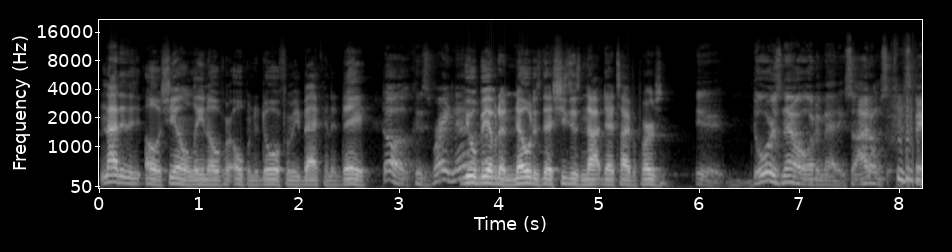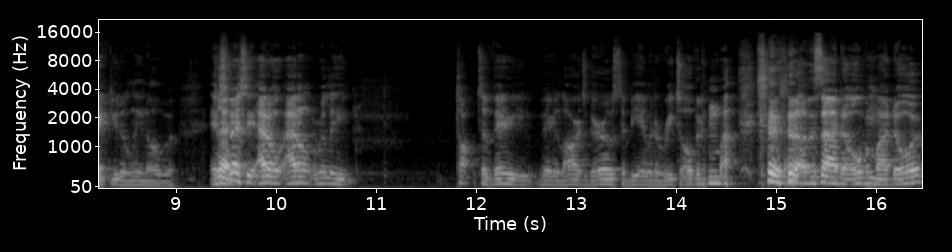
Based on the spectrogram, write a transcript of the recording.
not that oh she don't lean over and open the door for me back in the day. dog, because right now You'll be able to notice that she's just not that type of person. Yeah, doors now are automatic, so I don't expect you to lean over. Especially, I don't. I don't really talk to very, very large girls to be able to reach over to my to the other side to open my door.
